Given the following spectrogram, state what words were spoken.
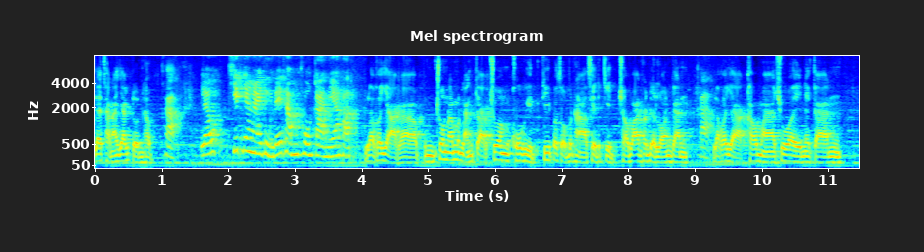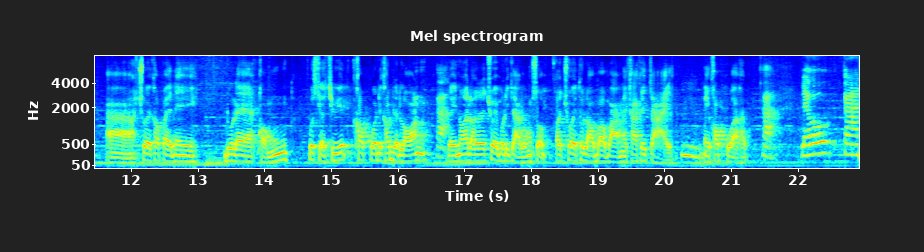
และฐานะยากจนครับค่ะ แล้วคิดยังไงถึงได้ทำโครงการเนี้ยคะเราก็อยากอ่าช่วงนั้นมันหลังจากช่วงโควิด ที่ประสบปัญหาเศรษฐกิจชาวบ้านเขาเดือดร้อนกัน ค่ะ เราก็อยากเข้ามาช่วยในการอ่าช่วยเข้าไปในดูแลของผู้เสียชีวิต ครอบครัวที่เขาเดือดร้อนค่ะเลยน้อยเราจะช่วยบริจาคลงศพก็ช่วยทุเลาเบาบางในค่าใช้จ่ายอืมในครอบครัวครับ ค่ะ แล้วการ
